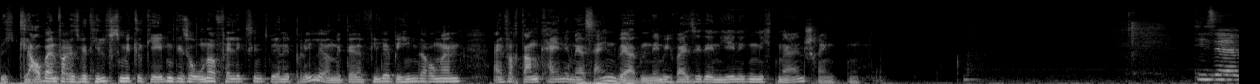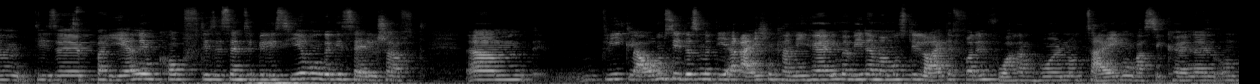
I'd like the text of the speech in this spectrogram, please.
Ich glaube einfach, es wird Hilfsmittel geben, die so unauffällig sind wie eine Brille und mit denen viele Behinderungen einfach dann keine mehr sein werden, nämlich weil sie denjenigen nicht mehr einschränken. diese, diese Barrieren im Kopf, diese Sensibilisierung der Gesellschaft, ähm, wie glauben Sie, dass man die erreichen kann? Ich höre immer wieder, man muss die Leute vor den Vorhang holen und zeigen, was sie können. Und,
